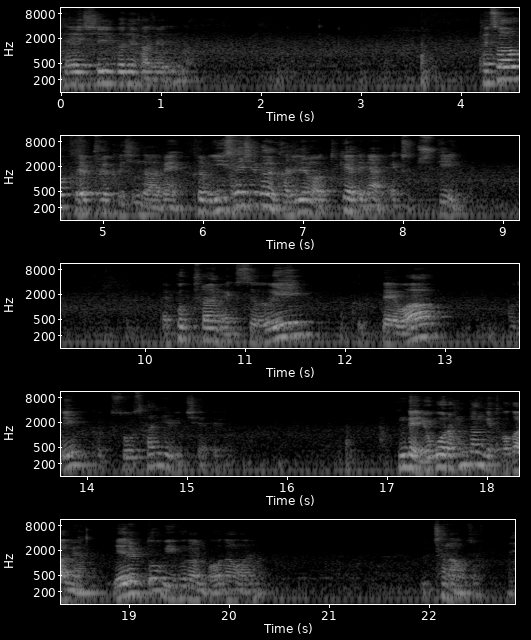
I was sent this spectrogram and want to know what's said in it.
세 실근을 가져야 된다. 해서 그래프를 그리신 다음에 그럼 이 세 실근을 가지려면 어떻게 해야 되냐? x축이 f 프라임 x의 극대와 어디 극소 사이에 위치해야 돼요. 근데 요거를 한 단계 더 가면 얘를 또 미분하면 뭐 나와요? 2차 나오죠. 네.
